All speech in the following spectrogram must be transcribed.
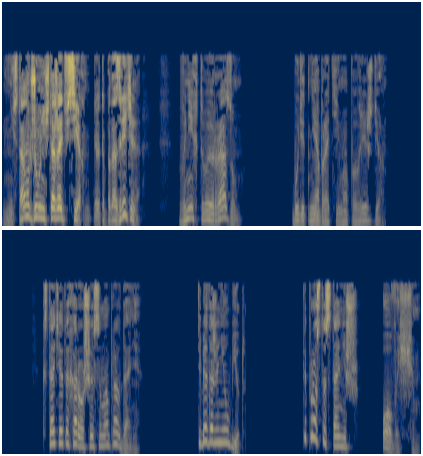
Не станут же уничтожать всех, это подозрительно. В них твой разум будет необратимо поврежден. Кстати, это хорошее самооправдание. Тебя даже не убьют. Ты просто станешь овощем.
